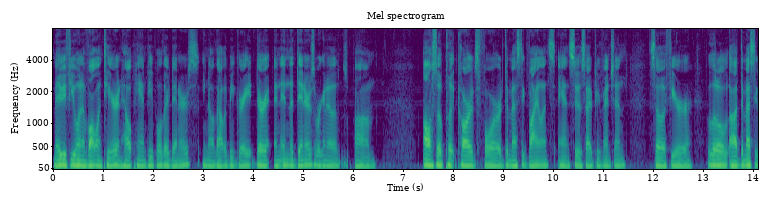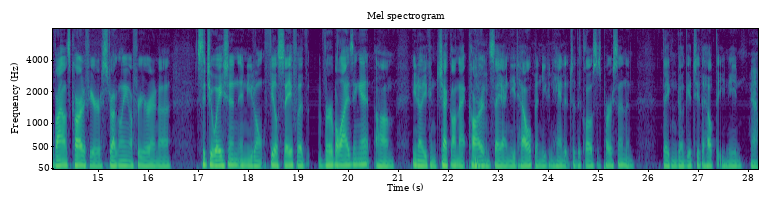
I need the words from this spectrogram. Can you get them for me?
maybe if you want to volunteer and help hand people their dinners, you know that would be great. During and in the dinners, we're going to um, also put cards for domestic violence and suicide prevention. So if you're a little uh, domestic violence card, if you're struggling or if you're in a situation and you don't feel safe with verbalizing it, um, you know, you can check on that card mm-hmm. and say, I need help, and you can hand it to the closest person and they can go get you the help that you need. Yeah,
